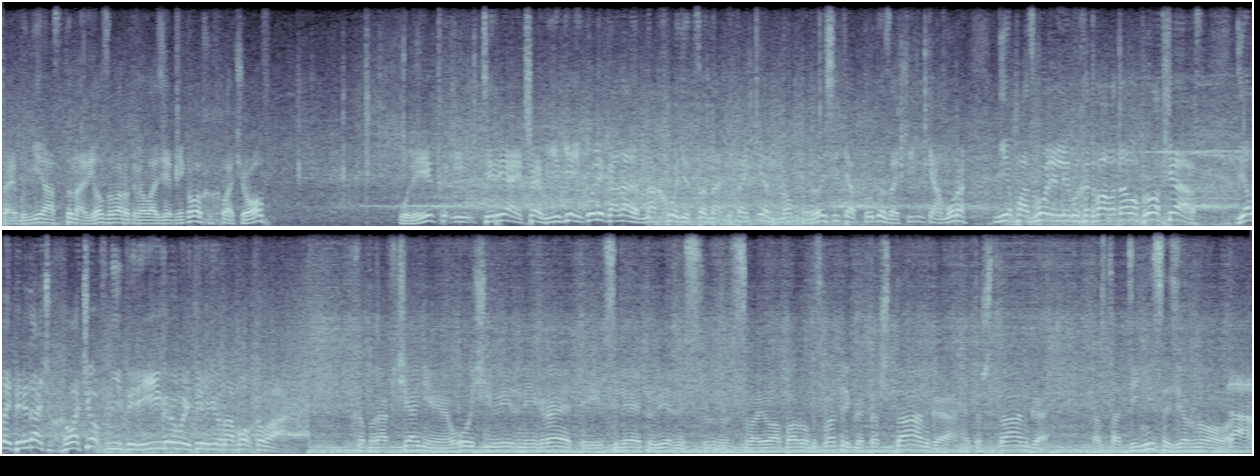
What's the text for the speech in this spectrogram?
шайбу не остановил. За воротами Лазебникова. Хохлачев. Кулик. И теряет шайбу Евгений Кулик. Она находится на пятаке, но бросить оттуда защитники Амура не позволили. Выход 2 в одного. Бродхерст делает передачу. Хохлачев не переигрывает Илью Набокова. Хабаровчане очень уверенно играет и вселяет уверенность в свою оборону. Смотри-ка, это штанга, это штанга. Кажется, от Дениса Зернова. Да.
